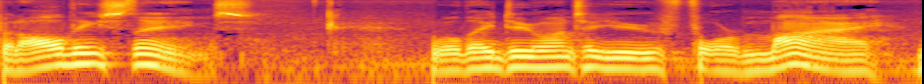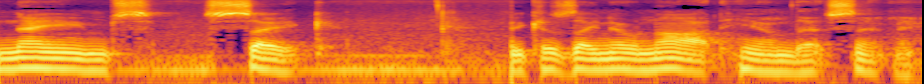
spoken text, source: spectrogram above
But all these things will they do unto you for my name's sake, because they know not him that sent me.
